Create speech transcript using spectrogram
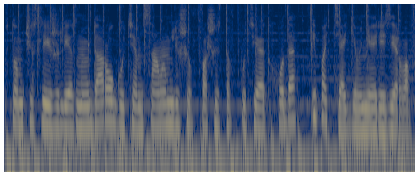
в том числе и железную дорогу, тем самым лишив фашистов пути отхода и подтягивания резервов.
